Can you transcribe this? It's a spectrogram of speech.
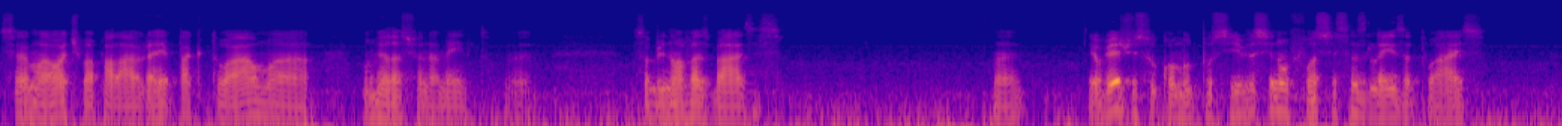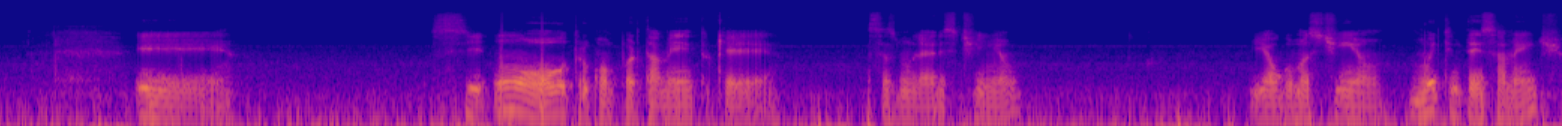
Isso é uma ótima palavra, repactuar uma, um relacionamento né, sobre novas bases. Né. Eu vejo isso como possível se não fosse essas leis atuais. E se um ou outro comportamento que essas mulheres tinham, e algumas tinham muito intensamente,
